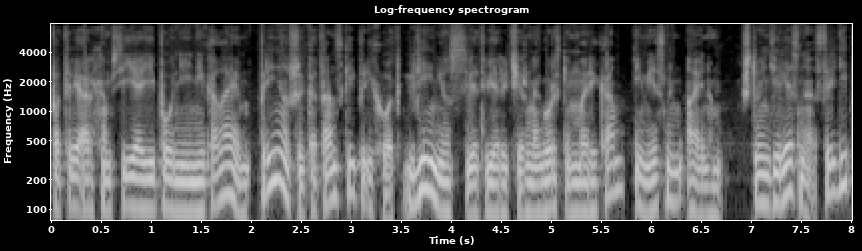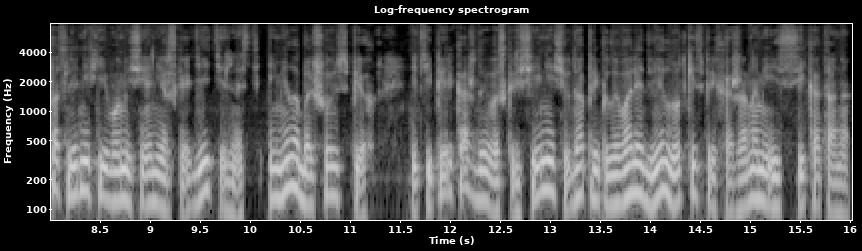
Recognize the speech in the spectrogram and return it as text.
патриархом всея Японии Николаем, принял шикотанский приход, где и нес свет веры черногорским морякам и местным айнам. Что интересно, среди последних его миссионерская деятельность имела большой успех, и теперь каждое воскресенье сюда приплывали две лодки с прихожанами из Сикатана.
